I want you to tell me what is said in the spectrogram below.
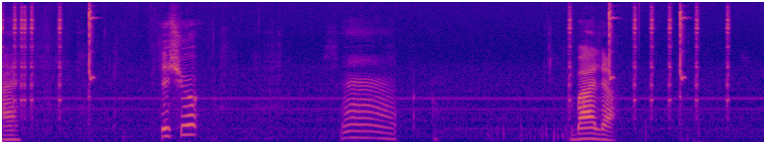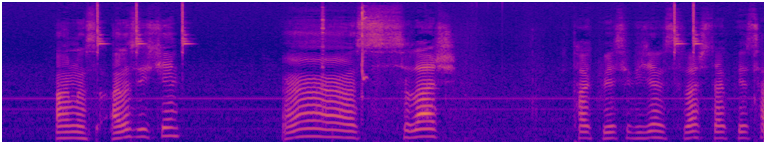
Ay. Bir de şu. Ha. Bala. Anası, anası için. Aa, slash takviyesi diyeceğim. Slash takviyesi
